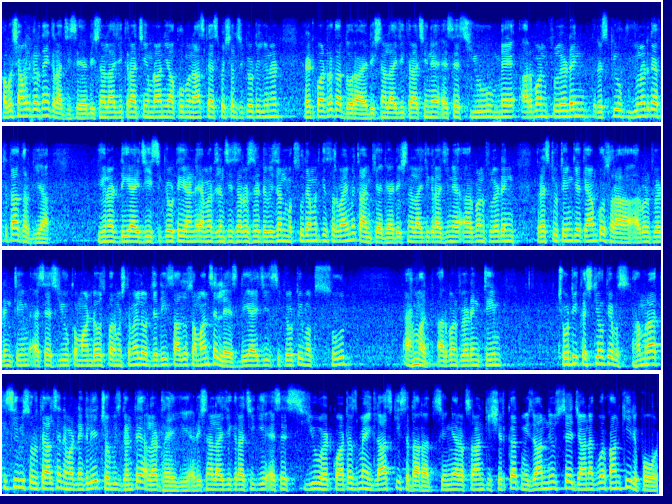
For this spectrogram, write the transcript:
खबर शामिल करते हैं कराची से। एडिशनल आईजी कराची इमरान याकूब अनास का स्पेशल सिक्योरिटी यूनिट हेडक्वार्टर का दौरा। एडिशनल आईजी कराची ने एसएसयू में अर्बन फ्लडिंग रेस्क्यू यूनिट का अफ्ताह कर दिया। Unit DIG security and emergency services division Maqsood Ahmed की सरवाई में कायम किया गया। एडिशनल आईजी कराची ने अर्बन फ्लडिंग रेस्क्यू टीम के क्याम को सराहा। Urban flooding team SSU commandos पर मुश्तमिल और जदीद साजो सामान से less. DIG security Maqsood Ahmed urban flooding team छोटी कश्तियों के हमरा किसी भी सूरत से निपटने के लिए 24 घंटे अलर्ट रहेगी। एडिशनल आईजी कराची की एसएसयू हेडक्वार्टर्स में इजलास की सदारत। सीनियर अफसरान की शिरकत। मीज़ान न्यूज़ से जान अकबर खान की रिपोर्ट।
